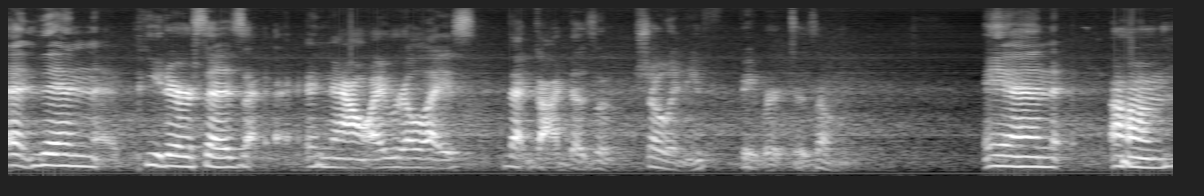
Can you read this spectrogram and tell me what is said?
and then Peter says, And now I realize that God doesn't show any favoritism. and um,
